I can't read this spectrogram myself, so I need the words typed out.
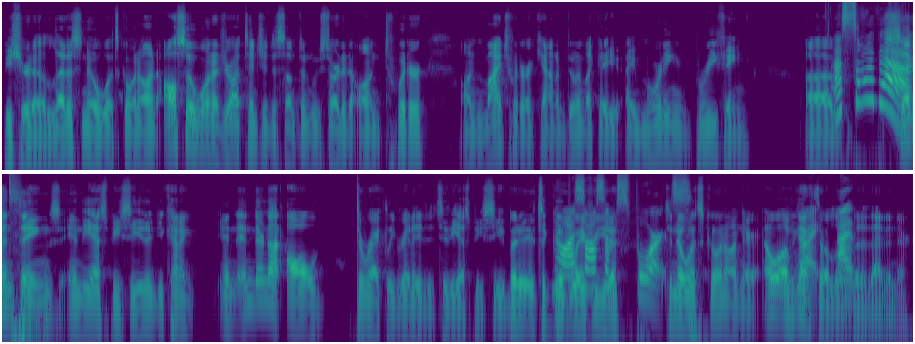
be sure to let us know what's going on. Also, want to draw attention to something we started on Twitter, on my Twitter account. I'm doing like a, a morning briefing of I saw that. seven things in the SBC that you kind of, and, and they're not all directly related to the SBC, but it's a good No, way for you to, sports to know what's going on there. Oh, well, we got to Right. throw a little I- bit of that in there.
